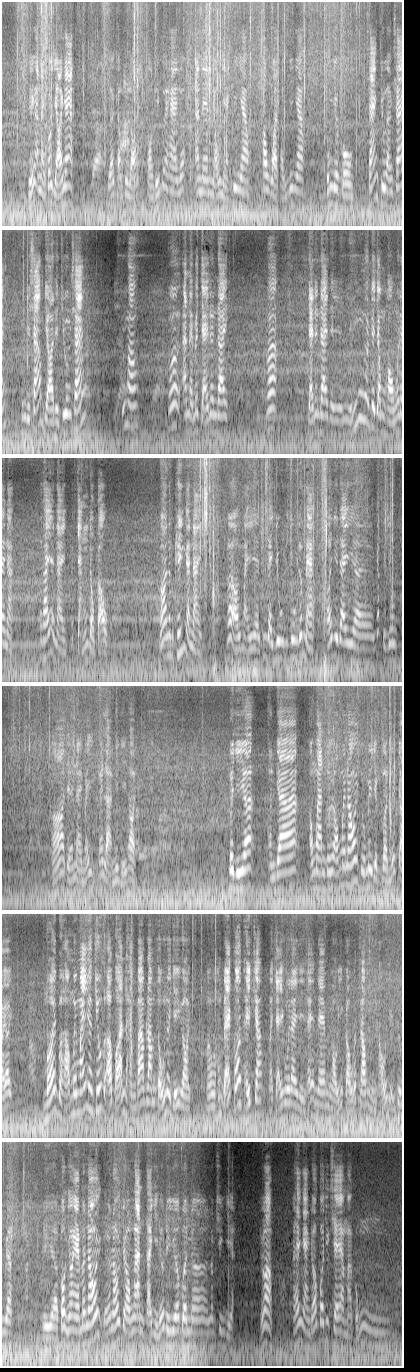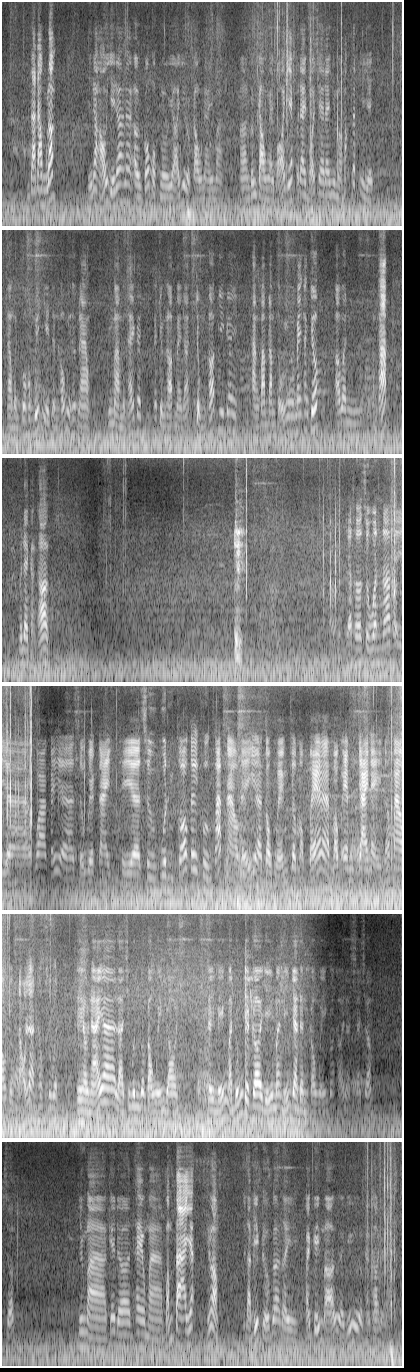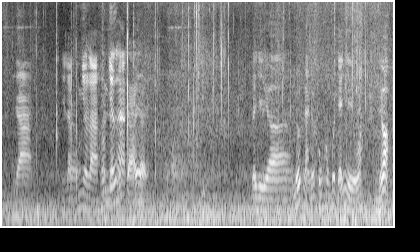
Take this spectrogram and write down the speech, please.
miễn anh này có vợ nha. Dạ. Vợ chồng tôi lộn còn điểm thứ hai nữa. Anh em nhậu nhẹt với nhau không hòa thuận với nhau. Cũng như buồn sáng chưa ăn sáng. Cũng như 6 giờ thì chưa ăn sáng. Đúng không? Đó, anh này mới chạy lên đây. Đó. chạy lên đây thì những cái dòng hồn ở đây nè. Nó thấy anh này nó chặn đầu cầu. Đó, nó mới khiến anh này. Nó ờ mày xuống đây vui vui lắm nè. Ở dưới đây ờ, rất là vui. Đó thì anh này mới mới làm như vậy thôi. Bởi vì á thành ra ông anh tôi ông mới nói tôi mới giật mình đó trời ơi. Mới bữa hổm mấy mấy tháng trước ở bển thằng 35 tuổi nó vậy rồi. Mà không lẽ có thiệt sao? Mà chạy qua đây thì thấy anh em ngồi với cầu rất đông mình hỏi chuyện chung ra. Thì à, con nhỏ em nó nói nó nói cho ông anh tại vì nó đi ở bên uh, Lâm Xuyên về hiểu không? Thấy ngang đó có chiếc xe mà cũng người ta đông lắm. Thì nó hỏi vậy đó nó ừ có một người ở dưới đầu cầu này mà à, con cầu này bỏ dép ở đây bỏ xe ở đây nhưng mà mất tích như vậy. Là mình cũng không biết như tình huống như thế nào nhưng mà mình thấy cái cái trường hợp này đã trùng khớp với cái thằng 35 tuổi mấy tháng trước ở bên Đồng Tháp bên đây Cần Thơ. Dạ thưa sư huynh đó thì à, qua cái à, sự việc này thì à, sư huynh có cái phương pháp nào để cầu nguyện cho một bé một em trai này nó mau được nổi lên không sư huynh? Thì hồi nãy là sư huynh có cầu nguyện rồi. Thì miễn mà đúng cái cơ vậy mà miễn gia đình cầu nguyện có thể là sẽ sớm sớm. Nhưng mà cái theo mà bấm tay á hiểu không? Là biết được á, thì phải kiếm ở dưới Cần Thơ này. Dạ. Vậy là cũng như là hướng dưới ha Trái rồi. Tại vì à, nước này nó cũng không có chảy nhiều á hiểu không?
